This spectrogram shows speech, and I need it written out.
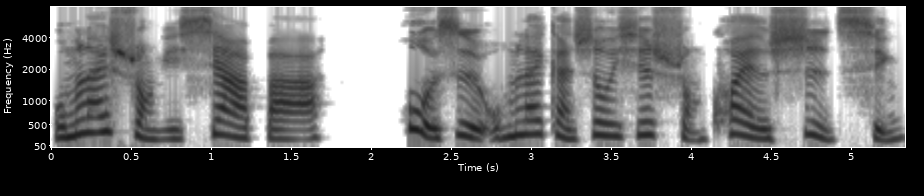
我们来爽一下吧，或者是我们来感受一些爽快的事情。”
